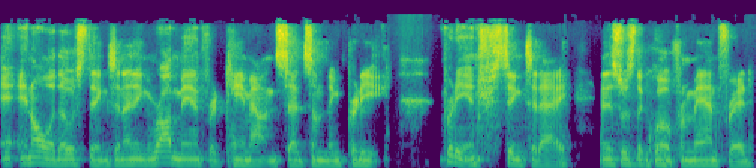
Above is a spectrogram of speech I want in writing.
and, and, all of those things. And I think Rob Manfred came out and said something pretty, pretty interesting today. And this was the quote from Manfred.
